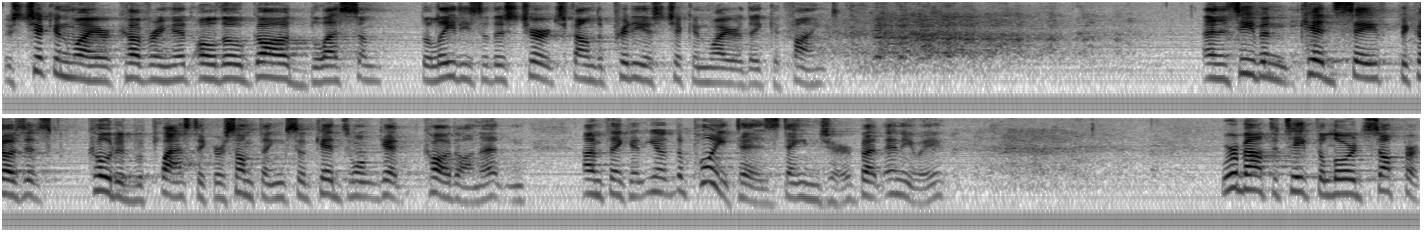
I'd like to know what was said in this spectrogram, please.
There's chicken wire covering it, although God bless them, the ladies of this church found the prettiest chicken wire they could find. and it's even kids safe because it's coated with plastic or something so kids won't get caught on it. And I'm thinking, you know, the point is danger, but anyway. We're about to take the Lord's Supper.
